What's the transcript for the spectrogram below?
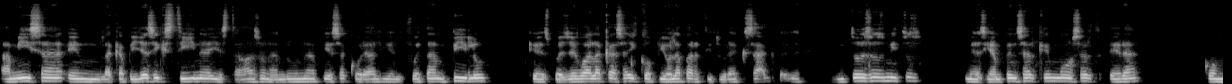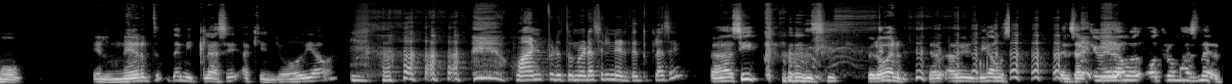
a misa en la capilla Sixtina y estaba sonando una pieza coral y él fue tan pilo que después llegó a la casa y copió la partitura exacta. Y todos esos mitos me hacían pensar que Mozart era como el nerd de mi clase a quien yo odiaba. Juan, pero tú no eras el nerd de tu clase. Ah, sí, pero bueno, digamos, pensar que hubiera otro más nerd.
